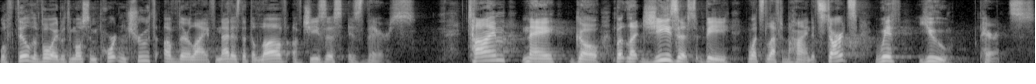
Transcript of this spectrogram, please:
will fill the void with the most important truth of their life, and that is that the love of Jesus is theirs. Time may go, but let Jesus be what's left behind. It starts with you, parents.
